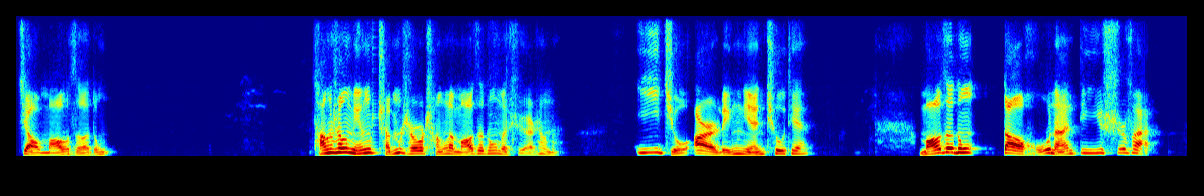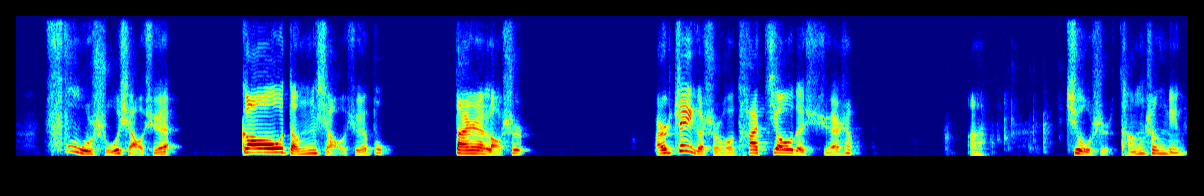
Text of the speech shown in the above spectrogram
叫毛泽东。唐生明什么时候成了毛泽东的学生呢？一九二零年秋天，毛泽东到湖南第一师范附属小学高等小学部担任老师，而这个时候他教的学生啊，就是唐生明。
